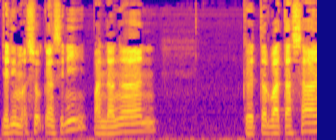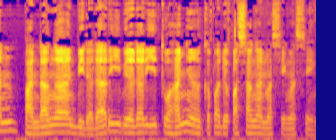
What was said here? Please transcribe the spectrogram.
Jadi maksudkan sini Pandangan Keterbatasan Pandangan bidadari-bidadari itu hanya kepada pasangan masing-masing.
